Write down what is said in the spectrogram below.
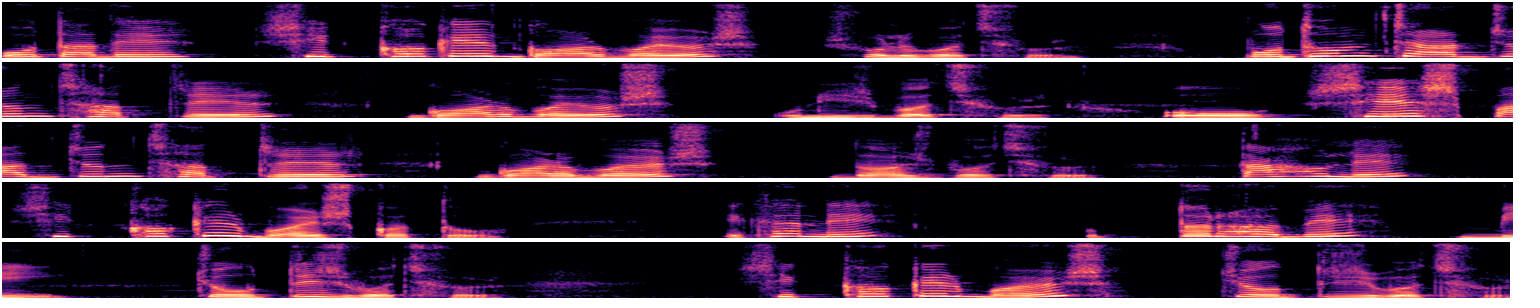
ও তাদের শিক্ষকের গড় বয়স ষোলো বছর। প্রথম চারজন ছাত্রের গড় বয়স উনিশ বছর ও শেষ পাঁচজন ছাত্রের গড় বয়স দশ বছর। তাহলে শিক্ষকের বয়স কত? এখানে উত্তর হবে বি চৌত্রিশ বছর। শিক্ষকের বয়স চৌত্রিশ বছর।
